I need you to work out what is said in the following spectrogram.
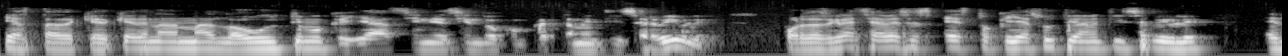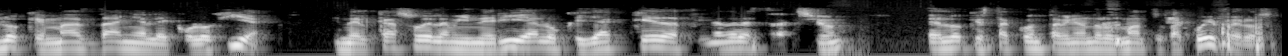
y hasta que quede nada más lo último que ya sigue siendo completamente inservible. Por desgracia, a veces esto que ya es últimamente inservible es lo que más daña la ecología. En el caso de la minería, lo que ya queda al final de la extracción es lo que está contaminando los mantos acuíferos,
